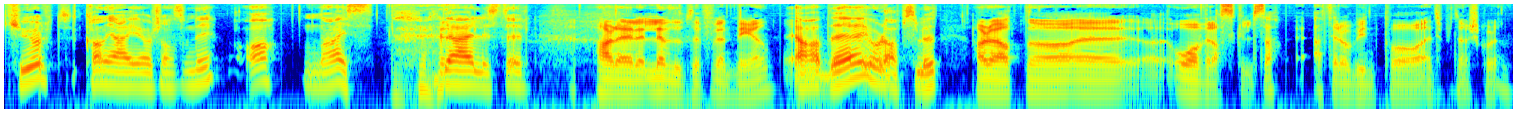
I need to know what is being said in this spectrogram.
Kult. Kan jeg gjøre sånn som de? Å, nice. Det har jeg lyst til. Har det levd opp til forventningene? Ja, det gjorde det absolutt. Har du hatt noen eh, overraskelser etter å ha begynt på entreprenørskolen?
